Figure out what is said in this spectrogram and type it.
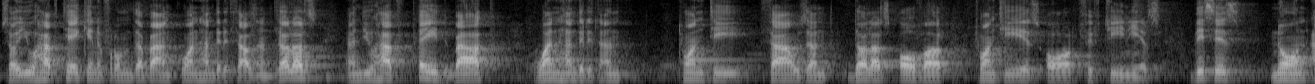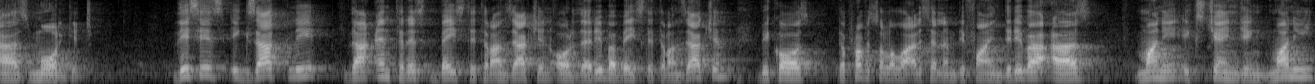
So you have taken from the bank $100,000 and you have paid back $120,000 over 20 years or 15 years. This is known as mortgage. This is exactly the interest-based transaction or the riba-based transaction because the Prophet ﷺ defined riba as money exchanging money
